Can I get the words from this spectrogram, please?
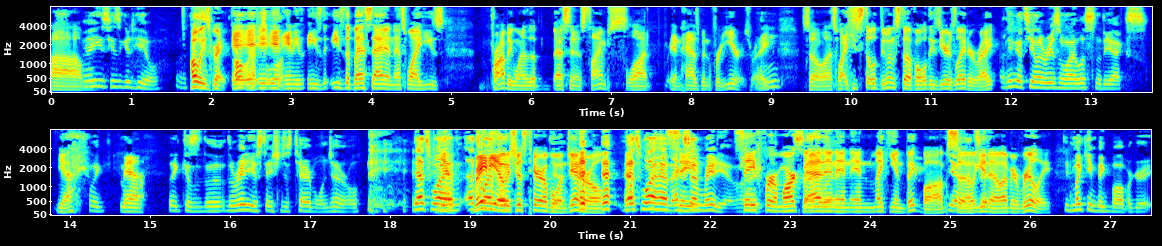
Um, Yeah, he's he's a good heel. oh, he's great, Oh, And- and, absolutely. and he's he's he's the best at it, and that's why he's probably one of the best in his time slot and has been for years, right? Mhm. So that's why he's still doing stuff all these years later, right? I think that's the only reason why I listen to the X. Yeah, Like, Yeah. Like because the the radio station is just terrible in general. That's why I have that's why I radio have, is just terrible Yeah. in general. that's why I have Save- XM radio. Safe Like, for Mark. Madden and, and Mikey and Big Bob. Yeah, so you it. know, I mean, really, dude, Mikey and Big Bob are great.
